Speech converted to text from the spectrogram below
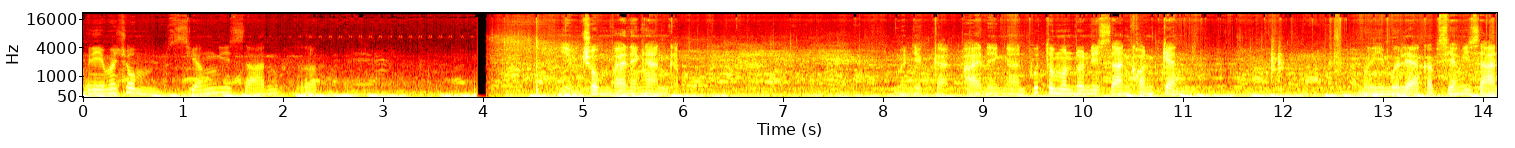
วันนี้มาชมเสียงอีสานครับเยี่ยมชมภายในงานครับ บรรยากาศภายในงานพุทธมณฑลอีสานขอนแก่น มือนี้มือแหลกกับเสียงอีสาน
